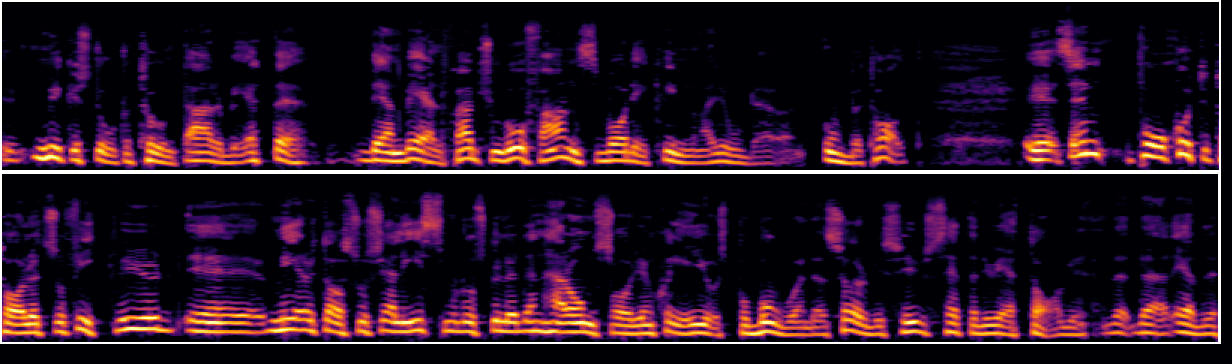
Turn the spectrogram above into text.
eh, mycket stort och tungt arbete. Den välfärd som då fanns var det kvinnorna gjorde obetalt. Eh, sen på 70-talet så fick vi ju eh, mer av socialism och då skulle den här omsorgen ske just på boenden. Servicehus hette det ju ett tag. Där äldre,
